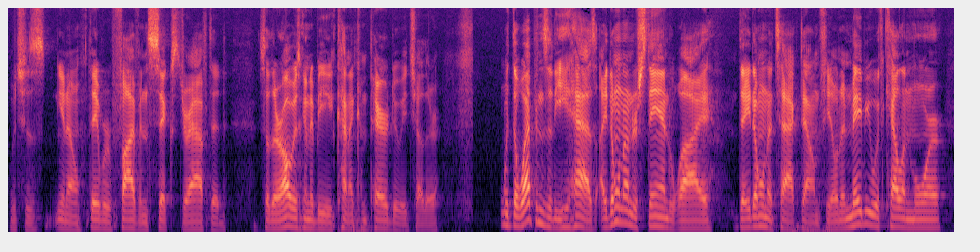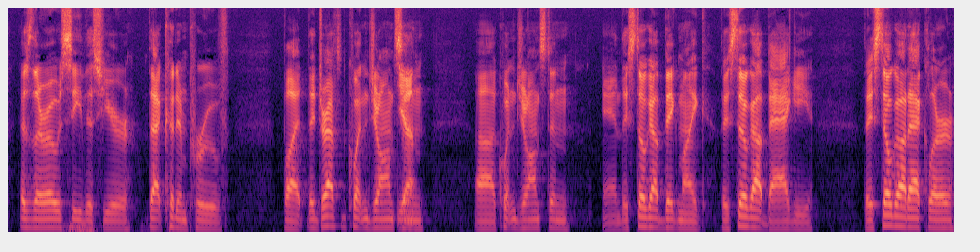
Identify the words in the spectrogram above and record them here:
which is you know they were five and six drafted, so they're always going to be kind of compared to each other. With the weapons that he has, I don't understand why they don't attack downfield, and maybe with Kellen Moore as their OC this year, that could improve. But they drafted Quentin Johnson, uh, Quentin Johnston, and they still got Big Mike. They still got Baggy. They still got Ekeler,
